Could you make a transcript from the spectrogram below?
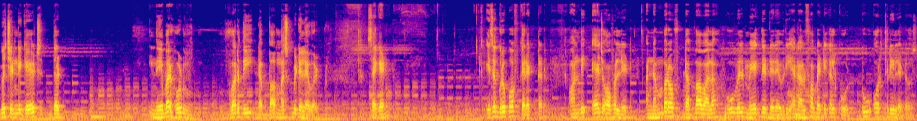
which indicates the neighborhood where the dabba must be delivered. Second is a group of character. On the edge of a lid a number of dabba wala who will make the delivery an alphabetical code two or three letters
